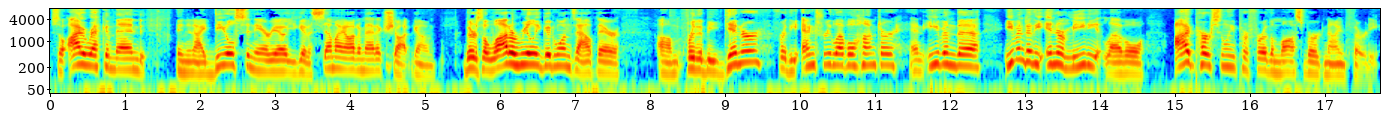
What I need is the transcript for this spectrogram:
So I recommend in an ideal scenario, you get a semi automatic shotgun. There's a lot of really good ones out there. Um, for the beginner, for the entry level hunter, and even the even to the intermediate level, I personally prefer the Mossberg 930.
